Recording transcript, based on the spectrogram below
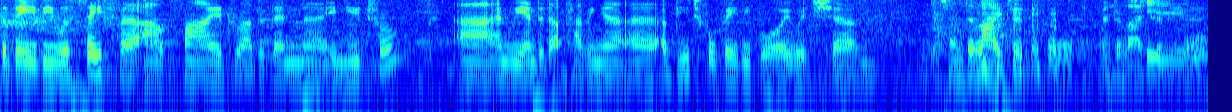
the baby was safer outside rather than uh, in utero, uh, and we ended up having a, a, a beautiful baby boy, which um, which I'm delighted for. I'm delighted for.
